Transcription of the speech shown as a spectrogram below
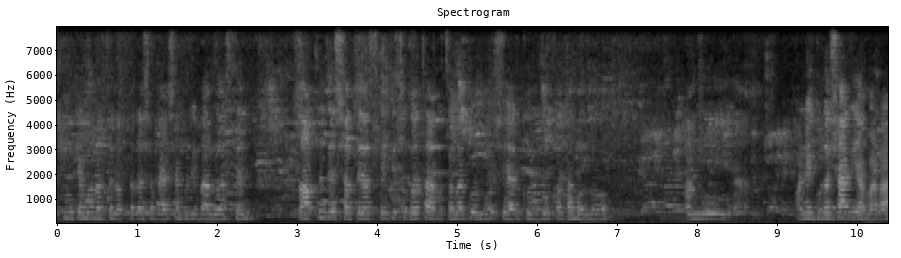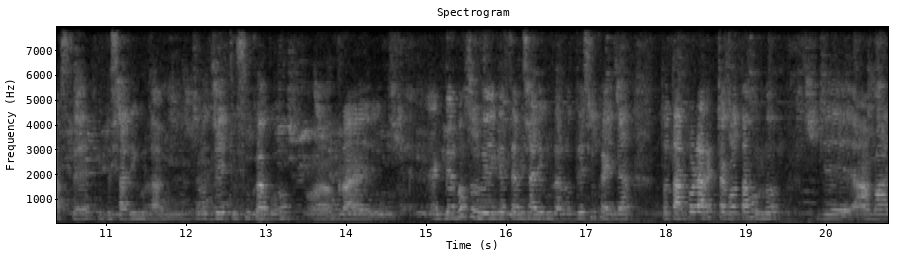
আলাইকুম কেমন আছেন? আপনারা সবাই আশা করি ভালো আছেন। তো আপনাদের সাথে আজকে কিছু কথা আলোচনা করব শেয়ার করব, কথা হলো, আমি অনেকগুলো শাড়ি আমার আছে, কিন্তু শাড়িগুলো আমি রোদে একটু শুকাবো। প্রায় এক দেড় বছর হয়ে গেছে আমি শাড়িগুলো রোদে শুকাই না। তো তারপর আরেকটা কথা হলো যে, আমার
